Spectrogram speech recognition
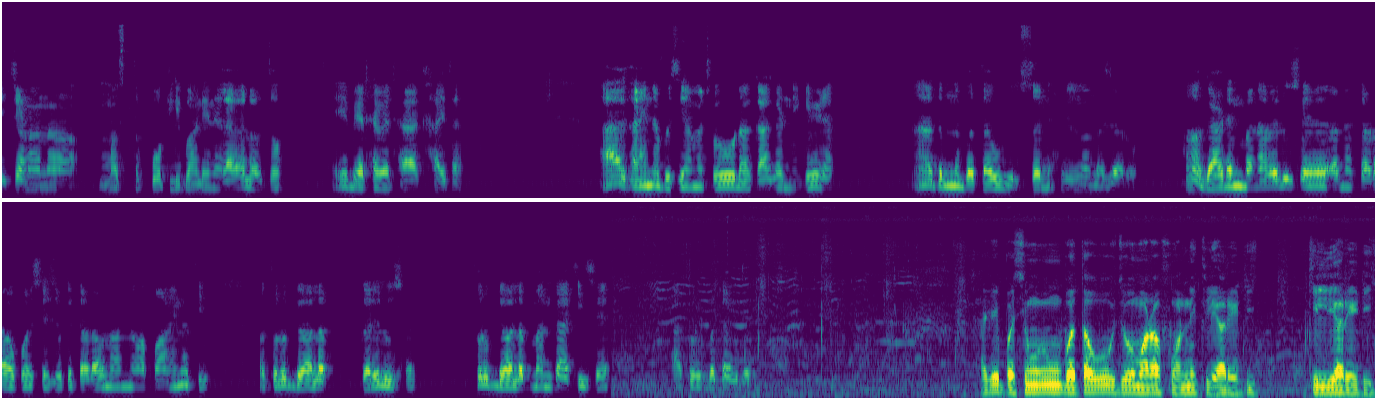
એ ચણાના મસ્ત પોટલી બાંધીને લાવેલો હતો. એ બેઠા બેઠા આ ખાતા આ ખાઈને પછી અમે થોડાક આગળ નીકળ્યા. આ તમને બતાવું વિલ્સન હિલનો નજારો. હા ગાર્ડન બનાવેલું છે અને તળાવ પર છે. જો કે તળાવના અંદરમાં પાણી નથી થોડુંક ડેવલપ કરેલું છે. થોડુંક ડેવલપમેન્ટ બાકી છે. આ થોડુંક બતાવી દો હાજી પછી હું બતાવું જો મારા ફોનની ક્લિયરિટી ક્લિયરિટી.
